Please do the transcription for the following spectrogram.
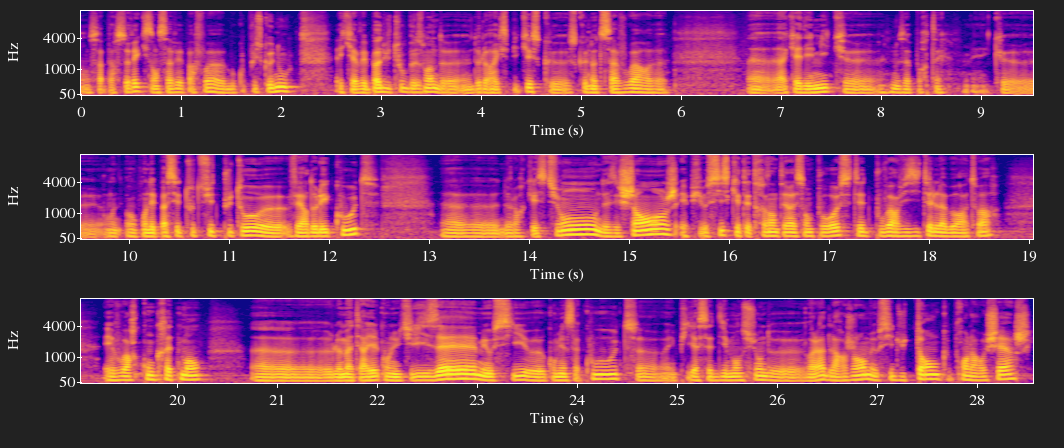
on s'apercevait qu'ils en savaient parfois beaucoup plus que nous et qu'il n'y avait pas du tout besoin de, leur expliquer ce que, notre savoir euh, euh, académique nous apportait. Et on, est passé tout de suite plutôt vers de l'écoute. de leurs questions, des échanges, et puis aussi ce qui était très intéressant pour eux, c'était de pouvoir visiter le laboratoire et voir concrètement euh, le matériel qu'on utilisait, mais aussi euh, combien ça coûte. Euh, et puis il y a cette dimension de voilà de l'argent, mais aussi du temps que prend la recherche,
